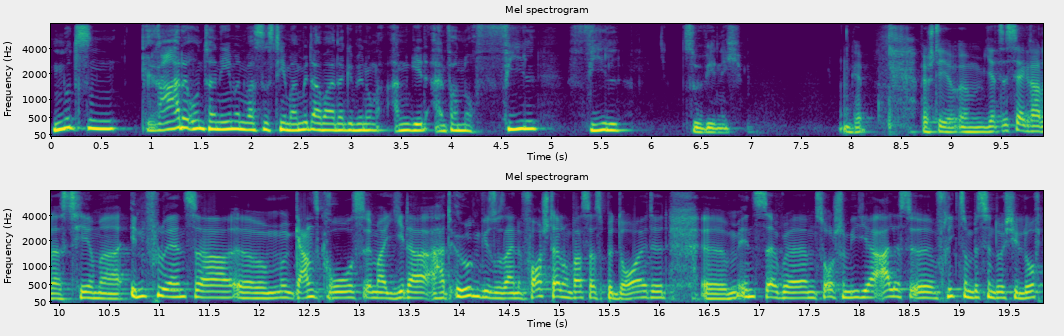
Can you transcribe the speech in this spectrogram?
nutzen gerade Unternehmen, was das Thema Mitarbeitergewinnung angeht, einfach noch viel, viel zu wenig. Okay, verstehe. Ähm, jetzt ist ja gerade das Thema Influencer ähm, ganz groß. Immer jeder hat irgendwie so seine Vorstellung, was das bedeutet. Ähm, Instagram, Social Media, alles äh, fliegt so ein bisschen durch die Luft.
